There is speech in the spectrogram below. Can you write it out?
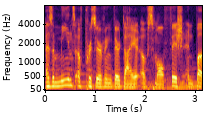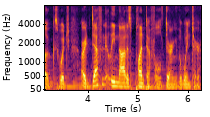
as a means of preserving their diet of small fish and bugs, which are definitely not as plentiful during the winter.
